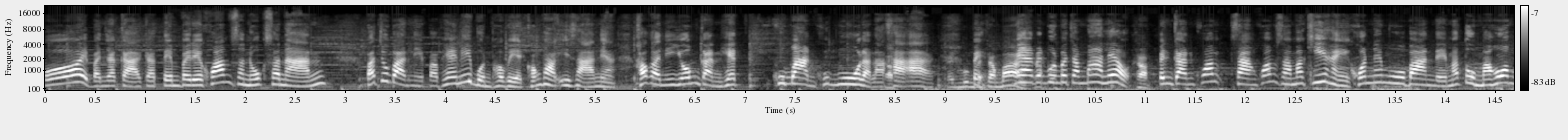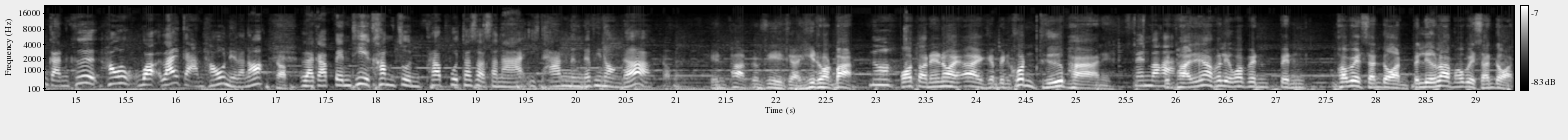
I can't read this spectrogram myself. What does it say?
โอ้ย บรรยากาศก็เต็มไปด้วยความสนุกสนาน ปัจจุบันนี่ประเภทนี้บุญพระเวทของภาคอีสานเนี่ยเขาก็นิยมกันเฮ็ดคู่บ้านคู่หมูแหละล่ะค่ะอ่า เป็นบุญประจำบ้าน แม่นเป็นบุญประจำบ้านแล้ว ครับเป็นการความสร้างความสามัคคีให้คนในหมู่บ้านได้มาตุ่มมาโฮมกันคือเฮาว่ารายการเฮานี่แหละเนาะครับ แล้วก็เป็นที่คำจุนพระพุทธศาสนาอีกทางหนึ่งนะพี่น้องเด้อ ครับเห็นภาพจังซี่ก็ฮิตฮอดบ้านเนาะเพราะตอนน้อยๆอ้ายก็เป็นคนถือผ้านี่เป็นบ่เป็นค่ะผ้าที่เขาเรียกว่าเป็นเป็นพระเวสสันดรเป็นเรื่องเล่าพระเวสสันดร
